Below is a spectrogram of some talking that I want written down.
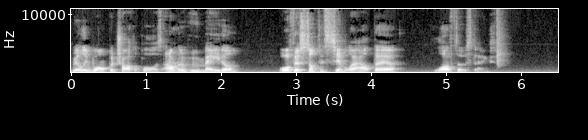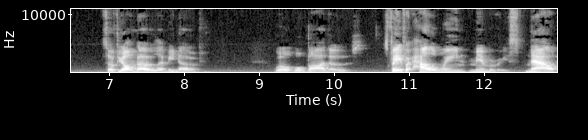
Willy Wonka chocolate balls. I don't know who made them, or if there's something similar out there. Love those things. So if y'all know, let me know. We'll we'll buy those. Favorite Halloween memories. Now,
